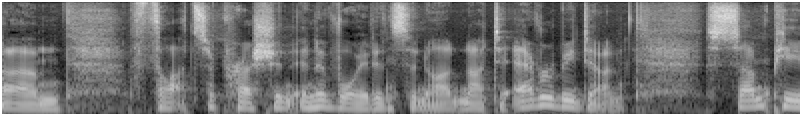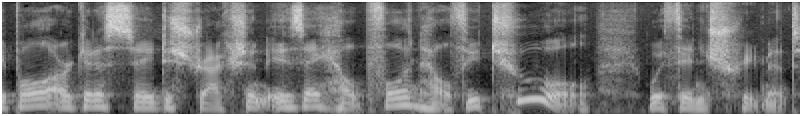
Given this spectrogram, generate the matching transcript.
um, thought suppression and avoidance, and ought not to ever be done. Some people are going to say distraction is a helpful and healthy tool within treatment.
